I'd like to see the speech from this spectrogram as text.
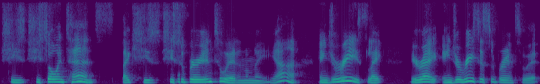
she's she's so intense. Like she's she's super into it. And i'm like yeah angel reese like you're right angel reese is super into it.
